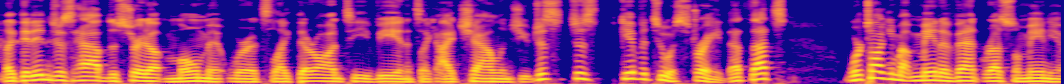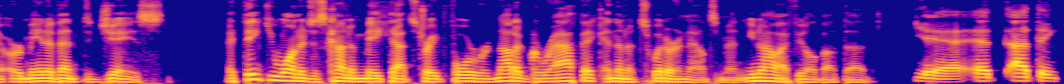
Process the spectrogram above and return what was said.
Like they didn't just have the straight up moment where it's like they're on TV and it's like I challenge you. Just just give it to us straight. That's that's we're talking about main event WrestleMania or main event to Jace. I think you want to just kind of make that straightforward, not a graphic and then a Twitter announcement. You know how I feel about that. yeah. It, I think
